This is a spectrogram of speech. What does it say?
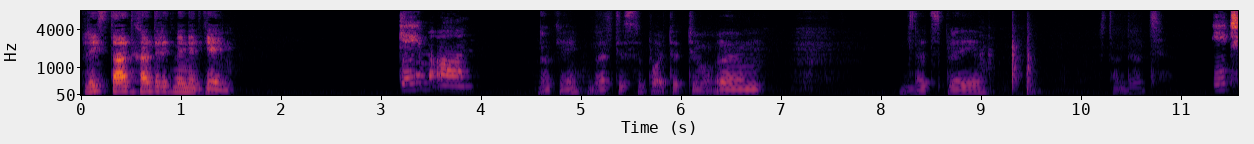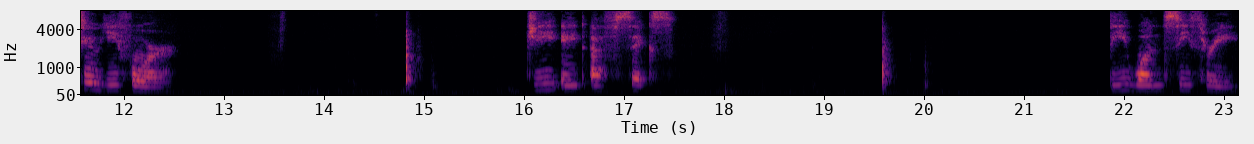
Please start 100 minute game. Game on. Okay, that is supported too. Um, let's play standard. E2, E4. G8, F6. B1, C3.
